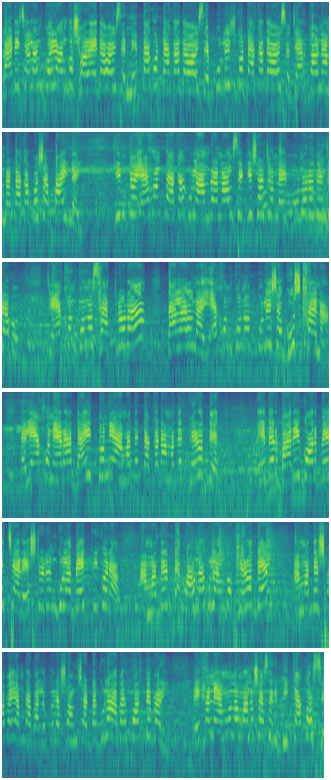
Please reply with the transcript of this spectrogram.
লাঠি চালান করে আমাকে সরাই দেওয়া হয়েছে নেতাকে টাকা দেওয়া হয়েছে পুলিশকে টাকা দেওয়া হয়েছে যার কারণে আমরা টাকা পয়সা পাই নাই। কিন্তু এখন টাকাগুলো আমরা নামছি কিসের জন্য? এই পনেরো দিন যাব যে এখন কোনো ছাত্ররা দালাল নাই, এখন কোনো পুলিশে ঘুষ খায় না। তাহলে এখন এরা ঘর রেস্টুরেন্টগুলো বিক্রি করা, আমাদের পাওনাগুলো আমাকে ফেরত দেন আমাদের সবাই আমরা ভালো করে সংসারটাগুলো আবার করতে পারি। এখানে এমনও মানুষ আছে, ভিক্ষা করছে,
